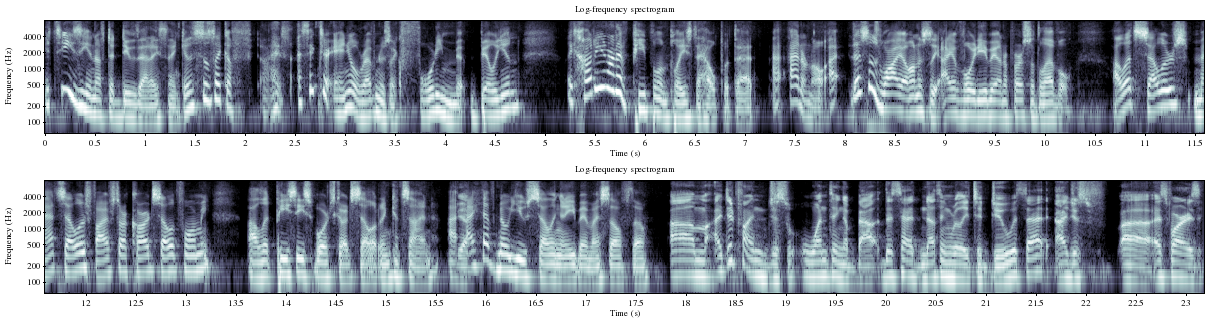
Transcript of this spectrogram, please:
It's easy enough to do that. I think. And this is like a. f- I, I think their annual revenue is like forty mi- billion. Like, how do you not have people in place to help with that? I, I don't know. I, this is why, honestly, I avoid eBay on a personal level. I let sellers, Matt Sellers, five star card, sell it for me. I'll let PC Sports Cards sell it and consign. I, Yeah. I have no use selling on eBay myself, though. Um, I did find just one thing about this had nothing really to do with that. I just, uh, as far as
